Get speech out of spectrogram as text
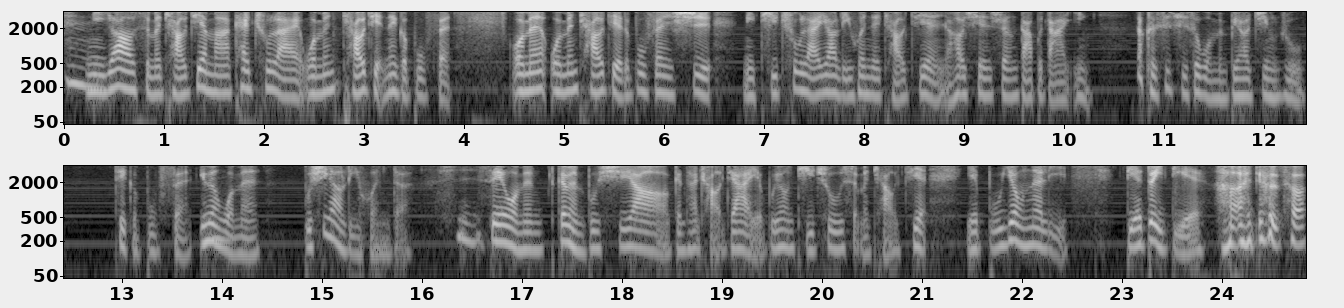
嗯，你要什么条件吗？开出来，我们调解那个部分。我们我们调解的部分是你提出来要离婚的条件，然后先生答不答应？那可是其实我们不要进入这个部分，因为我们不是要离婚的，是，所以我们根本不需要跟他吵架，也不用提出什么条件，也不用那里叠对叠，就是说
